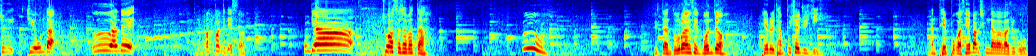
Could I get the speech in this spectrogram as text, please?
오. 저기 뒤에 온다. 으 안돼. 빡빡이 됐어. 공격. 좋았어 잡았다. 후. 일단 노란색 먼저 배를 다 부셔주지. 난 대포가 세 방씩 나가가지고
